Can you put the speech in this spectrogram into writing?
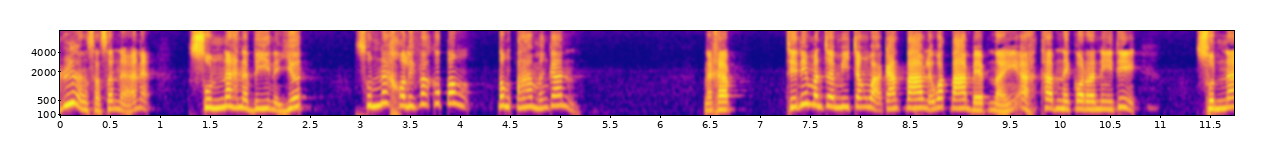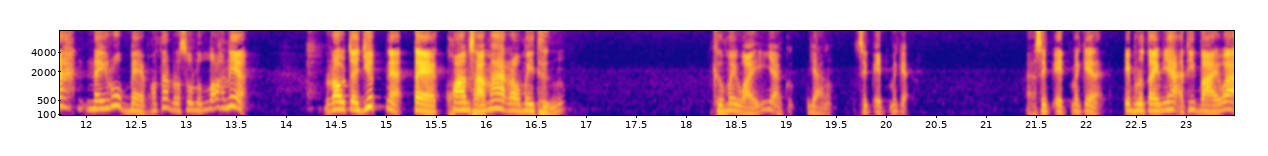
เรื่องศาสนาเนี่ยซุนนะนบีเนี่ยยึดซุนนะคอลิฟะก็ต้องต้องตามเหมือนกันนะครับ ทีนี้มันจะมีจังหวะการตามหรือว่าตามแบบไหนอะถ้าในกรณีที่สุนนะในรูปแบบของท่านรอสูลุลลอฮ์เนี่ยเราจะยึดเนี่ยแต่ความสามารถเราไม่ถึง คือไม่ไหวอย่างอย่างสิบเอ็ดเมื่อกี้สิบเอ็ดเมื่อกี้อิบนุตัยมียะอธิบายว่า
